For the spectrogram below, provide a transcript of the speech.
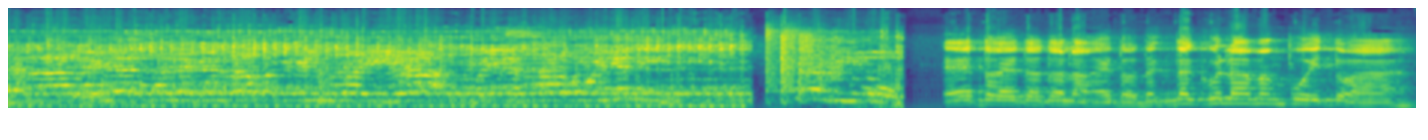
Nakakaya talagang dapat kayo maiiyak. May asawa yan eh. Sabi mo. Eto, eto, to lang. Ito, dagdag ko lamang po ito ha.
